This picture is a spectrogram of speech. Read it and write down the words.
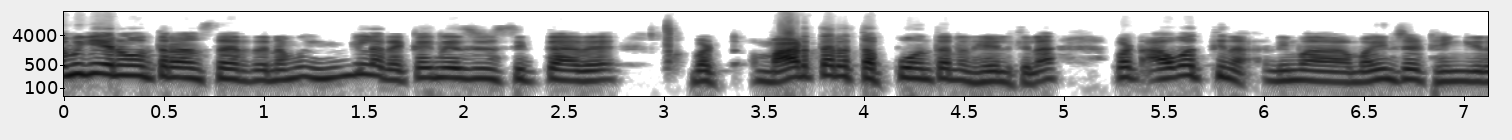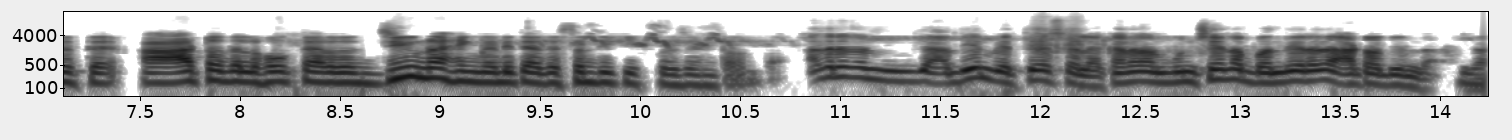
ನಮಗೆ ಏನೋ ಒಂಥರ ಅನಿಸ್ತಾ ಇರ್ತದೆ ನಮಗೆ ಹಿಂಗೆಲ್ಲ ರೆಕಗ್ನೈಸೇಷನ್ ಸಿಗ್ತಾ ಇದೆ. ಬಟ್ ಮಾಡ್ತಾರೆ ತಪ್ಪು ಅಂತ ನಾನು ಹೇಳ್ತಿಲ್ಲ. ಬಟ್ ಅವತ್ತಿನ ನಿಮ್ಮ ಮೈಂಡ್ ಸೆಟ್ ಹೆಂಗಿರುತ್ತೆ? ಆ ಆಟೋದಲ್ಲಿ ಹೋಗ್ತಾ ಇರೋದು ಜೀವನ ಹೆಂಗ್ ನಡೀತಾ ಇದೆ ಸದ್ಯಕ್ಕೆ ಪ್ರೆಸೆಂಟ್ ಅಂತ? ಅಂದ್ರೆ ನನ್ಗೆ ಅದೇನ್ ವ್ಯತ್ಯಾಸ ಇಲ್ಲ. ಯಾಕಂದ್ರೆ ನಾನು ಮುಂಚೆಯಿಂದ ಬಂದಿರೋದೇ ಆಟೋದಿಂದ. ಈಗ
